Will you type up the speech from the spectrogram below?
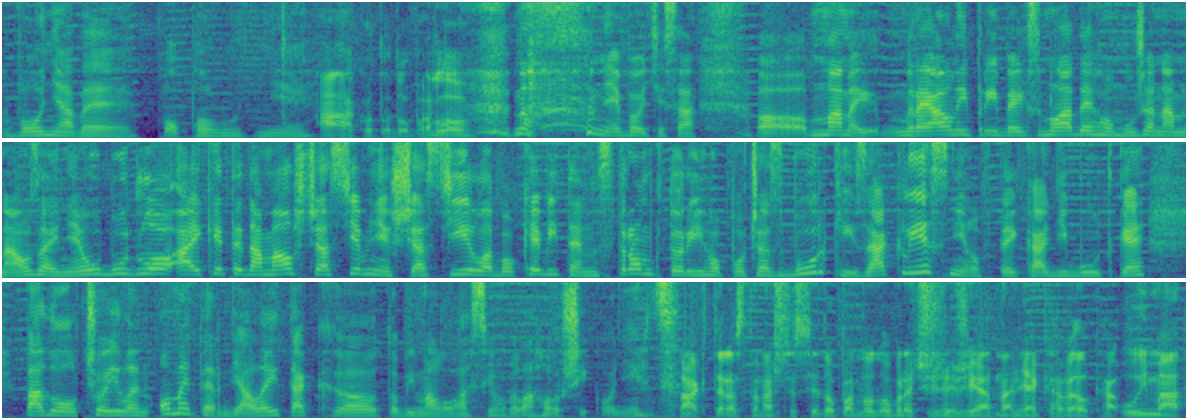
voňavé popoludnie. A ako to dopadlo? No, nebojte sa. O, máme reálny príbeh z mladého muža nám naozaj neubudlo, aj keď teda mal šťastie v nešťastí, lebo keby ten strom, ktorý ho počas búrky zakliesnil v tej kadibúdke, padol čo i len o meter ďalej, tak o, to by malo asi oveľa horší koniec. Tak, teraz to našťastie dopadlo dobre, čiže žiadna nejaká veľká ujma.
